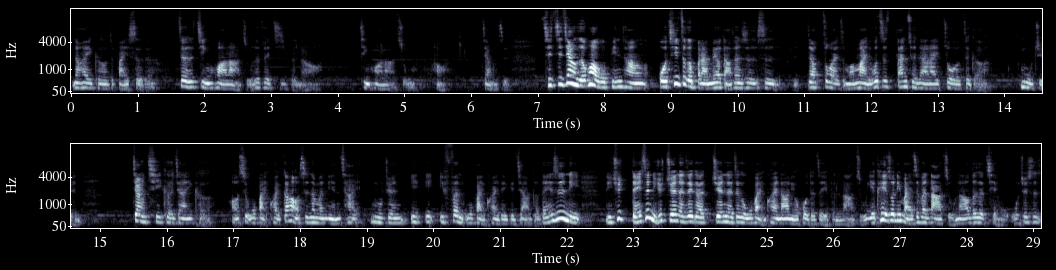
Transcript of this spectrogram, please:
那还有一颗这白色的，这个是净化蜡烛，这最基本的啊，净化蜡烛。好，这样子。其实这样子的话，我平常我其实这个本来没有打算是是要做来怎么卖的，我只单纯的来做这个。募捐，降七颗加一颗，好是五百块，刚好是那么年菜募捐一一一份五百块的一个价格，等于是你你去等于是你去捐的这个捐的这个五百块，然后你又获得这一份蜡烛，也可以说你买这份蜡烛，然后这个钱我就是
